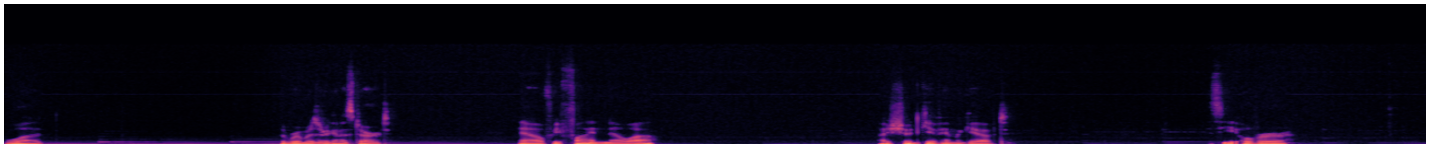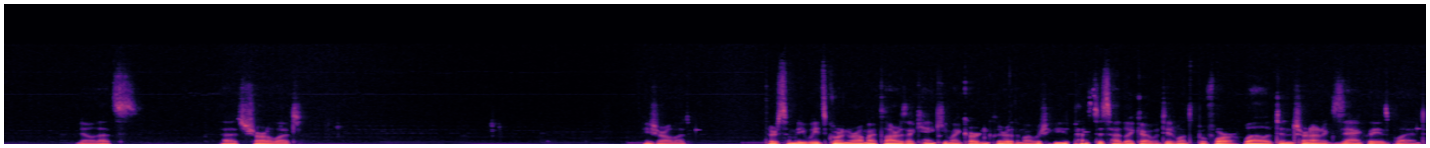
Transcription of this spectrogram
What? The rumors are gonna start. Now, if we find Noah, I should give him a gift. Is he over... No, that's... That's Charlotte. Hey, Charlotte. There's so many weeds growing around my flowers, I can't keep my garden clear of them. I wish I could use pesticide like I did once before. Well, it didn't turn out exactly as planned.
